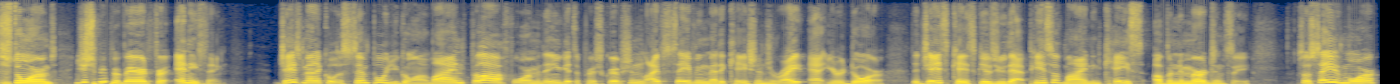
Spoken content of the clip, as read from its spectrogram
storms, you should be prepared for anything. Jase Medical is simple. You go online, fill out a form, and then you get the prescription life saving medications right at your door. The Jase case gives you that peace of mind in case of an emergency. So save more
